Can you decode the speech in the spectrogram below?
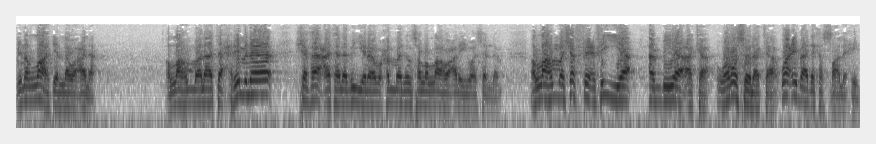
من الله جل وعلا. اللهم لا تحرمنا شفاعة نبينا محمد صلى الله عليه وسلم. اللهم شفع في أنبياءك ورسلك وعبادك الصالحين.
